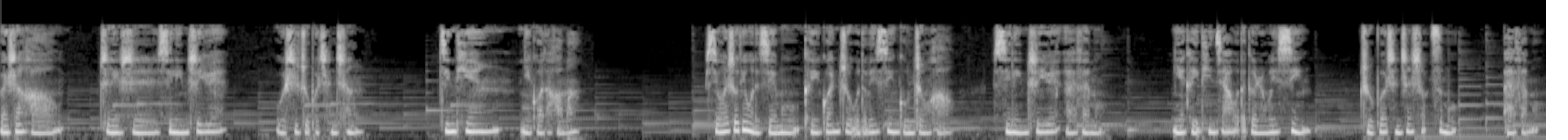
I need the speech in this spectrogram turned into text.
晚上好，这里是心灵之约，我是主播晨晨。今天你过得好吗？喜欢收听我的节目，可以关注我的微信公众号“心灵之约 FM”，你也可以添加我的个人微信“主播晨晨首字母 FM”。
